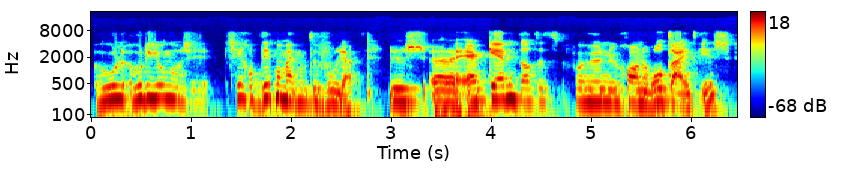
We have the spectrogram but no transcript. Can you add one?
hoe, hoe de jongeren zich op dit moment moeten voelen. Dus erken dat het voor hun nu gewoon een rottijd is.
